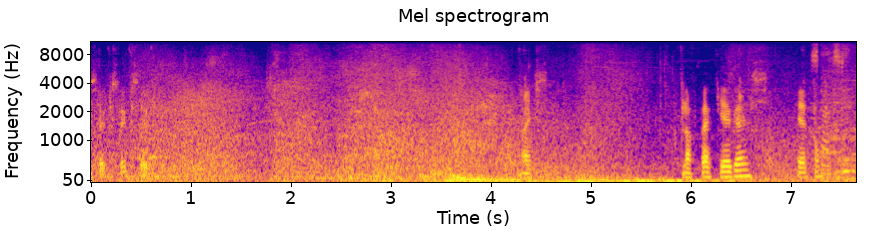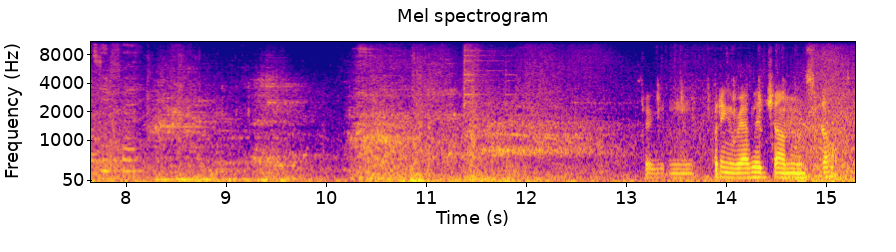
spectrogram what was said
Soak, soak, soak. Nice. Knock back here guys. Careful. So you can putting ravage on spell.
